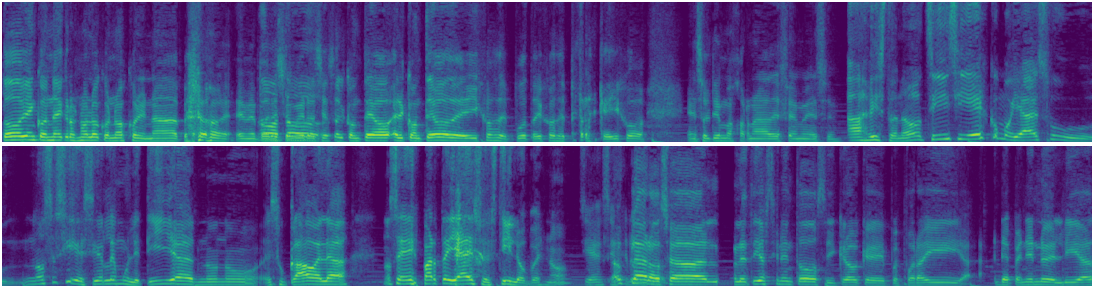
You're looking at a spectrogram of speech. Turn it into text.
todo bien con negros, no lo conozco ni nada, pero eh, me No, pareció muy gracioso el conteo, el conteo de hijos de puta, hijos de perra que dijo en su última jornada de FMS. Has visto, ¿no? Sí, sí, es como ya su, no sé si decirle muletilla, no, no, es su cábala, no sé, es parte ya de su estilo, pues, ¿no? Sí, es- es No, creo claro, o sea, los boletillos tienen todos y creo que pues por ahí, dependiendo del día,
